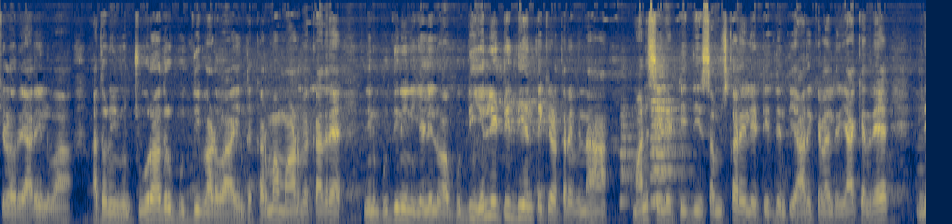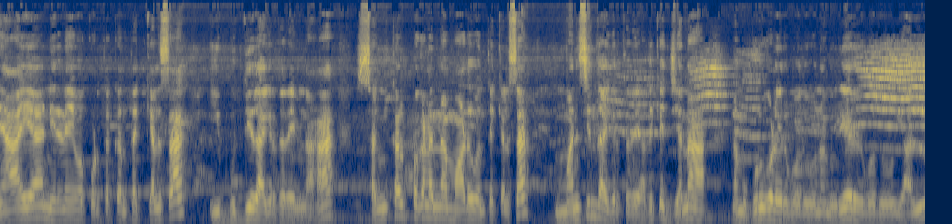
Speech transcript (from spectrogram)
ಕೇಳೋರು ಯಾರೂ ಇಲ್ವಾ? ಅಥವಾ ಒಂದು ಚೂರಾದರೂ ಬುದ್ಧಿ ಬೇಡವಾ? ಇಂಥ ಕರ್ಮ ಮಾಡಬೇಕಾದ್ರೆ ನಿನ್ನ ಬುದ್ಧಿ ನಿನಗೆ ಹೇಳಿಲ್ವಾ? ಬುದ್ಧಿ ಎಲ್ಲಿಟ್ಟಿದ್ದಿ ಅಂತ ಕೇಳ್ತಾರೆ ವಿನಃ ಮನಸ್ಸು ಇಟ್ಟಿದ್ದಿ ಸಂಸ್ಕಾರ ಎಲ್ಲಿಟ್ಟಿದ್ದಿ ಅಂತ ಯಾರು ಕೇಳಲ್ರಿ. ಯಾಕೆಂದರೆ ನ್ಯಾಯ ನಿರ್ಣಯ ಕೊಡ್ತಕ್ಕಂಥ ಕೆಲಸ ಈ ಬುದ್ಧಿದಾಗಿರ್ತದೆ ವಿನಃ. ಸಂಕಲ್ಪಗಳನ್ನು ಮಾಡುವಂಥ ಕೆಲಸ ಮನಸ್ಸಿಂದ ಆಗಿರ್ತದೆ ಅದಕ್ಕೆ ಜನ ನಮ್ಮ ಗುರುಗಳು ಇರ್ಬೋದು, ನಮ್ಮ ಹಿರಿಯರು ಇರ್ಬೋದು, ಎಲ್ಲ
